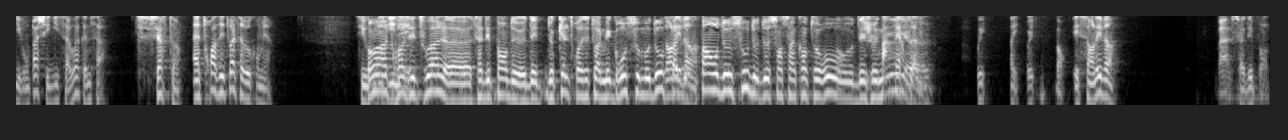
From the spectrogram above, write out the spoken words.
ils vont pas chez Guy Savoie comme ça. Certain. Un 3 étoiles, ça vaut combien? Si Bon, voulez un dîner. 3 étoiles, euh, ça dépend de, de, de quel 3 étoiles. Mais grosso modo, pas, de- en dessous de 250 euros au déjeuner. Par personne. euh, Oui, oui, oui. Bon, et sans les vins bah, ça dépend.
